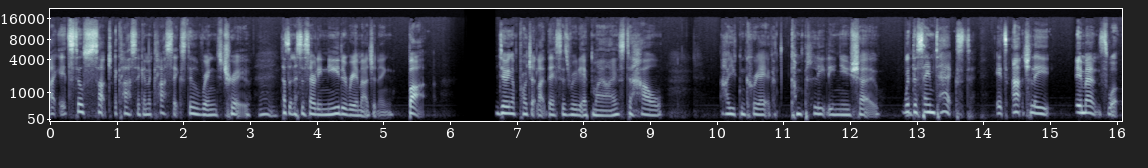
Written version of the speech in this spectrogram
like it's still such a classic, and the classic still rings true. Mm. Doesn't necessarily need a reimagining, but doing a project like this has really opened my eyes to how how you can create a completely new show with the same text. It's actually immense what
